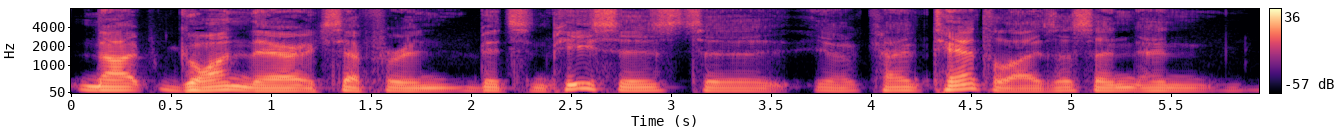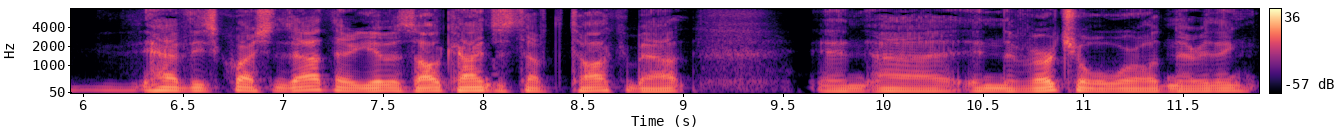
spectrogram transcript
not gone there except for in bits and pieces to you know kind of tantalize us and and have these questions out there, give us all kinds of stuff to talk about, and uh, in the virtual world and everything.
